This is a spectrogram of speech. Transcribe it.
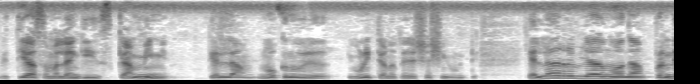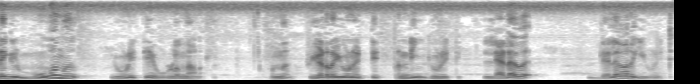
വ്യത്യാസം അല്ലെങ്കിൽ സ്കമ്മിങ് ഇതെല്ലാം നോക്കുന്ന ഒരു യൂണിറ്റാണ് രജിസ്ട്രേഷൻ യൂണിറ്റ്. എല്ലാവരുടെയും വിചാരം എന്ന് പറഞ്ഞാൽ പ്രിന്റിങ്ങിൽ മൂന്ന് യൂണിറ്റേ ഉള്ളെന്നാണ്. ഒന്ന് ഫീഡർ യൂണിറ്റ് പ്രിന്റിംഗ് യൂണിറ്റ് ലഡവ് ഡെലിവറി യൂണിറ്റ്.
